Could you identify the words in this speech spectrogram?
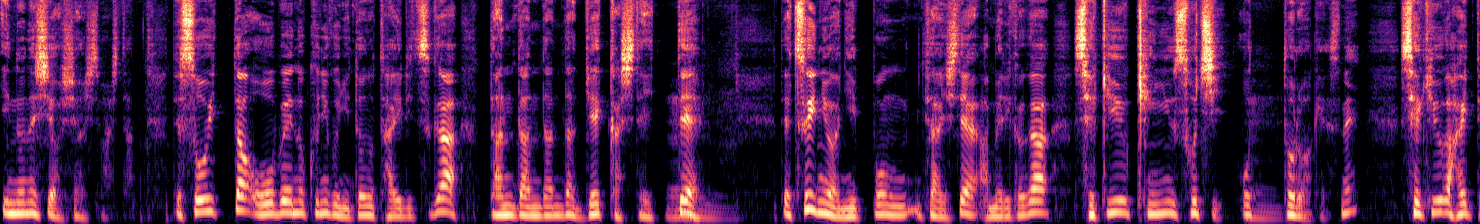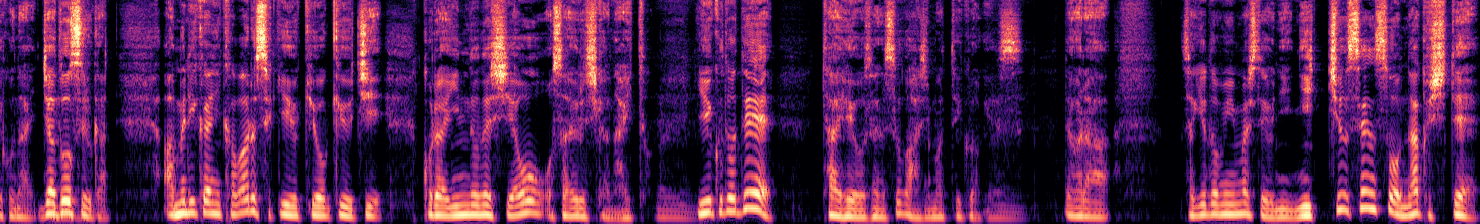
インドネシアを支配してました。でそういった欧米の国々との対立がだんだんだんだん激化していって、でついには日本に対してアメリカが石油禁輸措置を取るわけですね、石油が入ってこない。じゃあどうするか。アメリカに代わる石油供給地。これはインドネシアを抑えるしかないと。いうことで太平洋戦争が始まっていくわけです、だから先ほども言いましたように日中戦争をなくして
